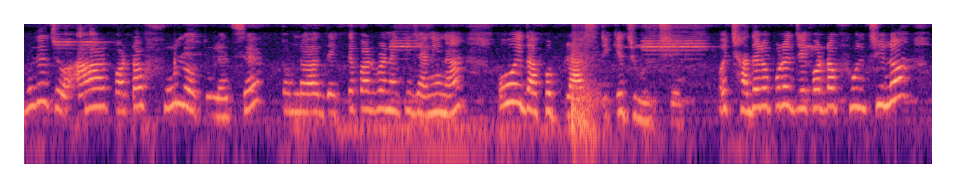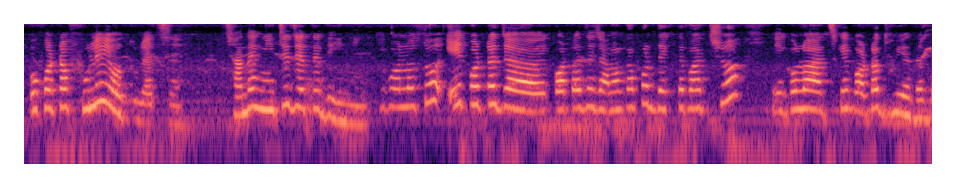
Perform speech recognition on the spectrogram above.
বুঝেছ? আর কটা ফুলও তুলেছে। তোমরা দেখতে পারবে নাকি জানি না। ওই দেখো, প্লাস্টিকে ঝুলছে। ওই ছাদের ওপরে যে কটা ফুল ছিল, ও কটা ফুলেই ও তুলেছে। ছাদের নিচে যেতে দিইনি। কি বলতো? এই কটা কটা যে জামা কাপড় দেখতে পাচ্ছ এগুলো আজকে কটা ধুয়ে দেব।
